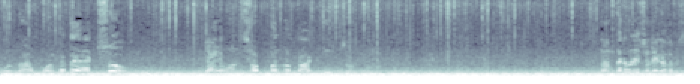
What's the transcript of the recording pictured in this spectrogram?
ও না কলকাতা একশো ডায়মন্ড ছাপ্পান্ন কাকদ্বীপ চোদ্দ নামখানা মানে চলে গেল বেশ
